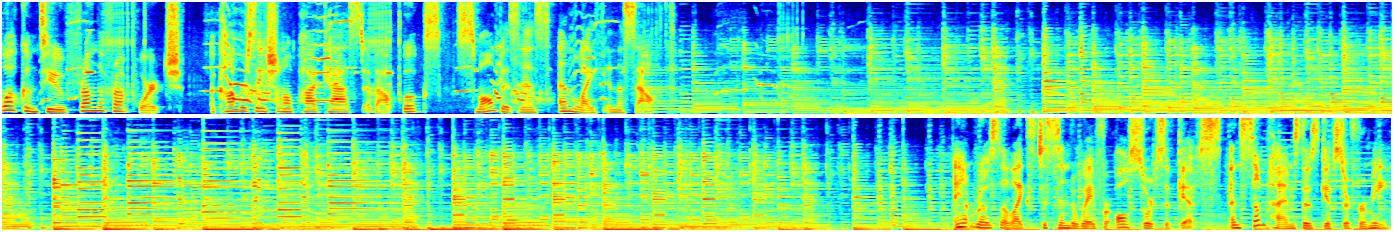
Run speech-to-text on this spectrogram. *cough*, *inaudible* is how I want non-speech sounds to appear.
Welcome to From the Front Porch, a conversational podcast about books, small business, and life in the South. Aunt Rosa likes to send away for all sorts of gifts, and sometimes those gifts are for me.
